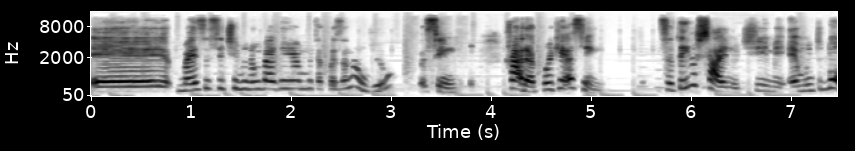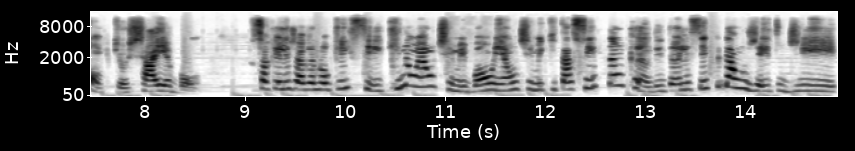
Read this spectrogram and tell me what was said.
É, mas esse time não vai ganhar muita coisa, não, viu? Assim, cara, porque assim, você tem o Shai no time, é muito bom, porque o Shai é bom. Só que ele joga no OKC, que não é um time bom e é um time que tá sempre tancando. Então ele sempre dá um jeito de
